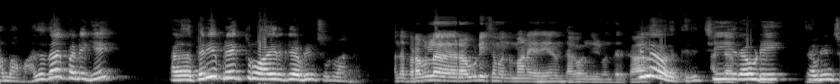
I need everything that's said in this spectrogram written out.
ஆமாம் அதுதான் இப்போ இன்னைக்கு அது பெரிய பிரேக் த்ரூ ஆயிருக்கு அப்படின்னு சொல்கிறாங்க அந்த பிரபல ரவுடி சம்பந்தமான ஏதேனும் தகவல்கள் வந்திருக்கா? இல்லை அவர் திருச்சி ரவுடி அப்படின்னு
